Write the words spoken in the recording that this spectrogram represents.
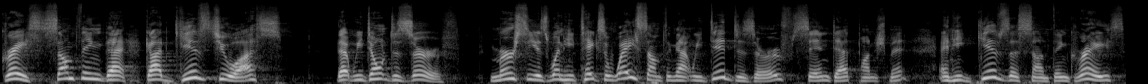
Grace, something that God gives to us that we don't deserve. Mercy is when He takes away something that we did deserve sin, death, punishment and He gives us something, grace,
